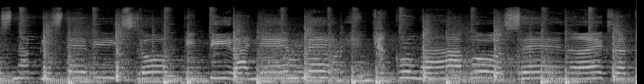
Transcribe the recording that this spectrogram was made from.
Θες να πιστεύεις ότι τυραννιέμαι και ακόμα από σένα εξαρτάται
